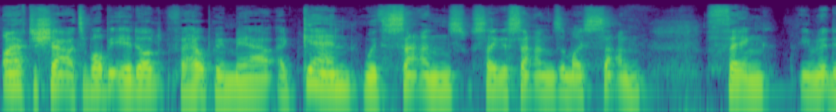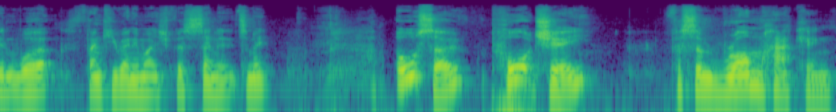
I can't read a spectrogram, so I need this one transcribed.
I have to shout out to Bobby Idod for helping me out again with Saturns, Sega Saturns, and my Saturn thing. Even though it didn't work, thank you very much for sending it to me. Also, Porchy for some ROM hacking,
